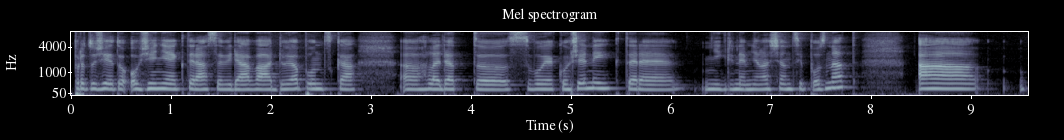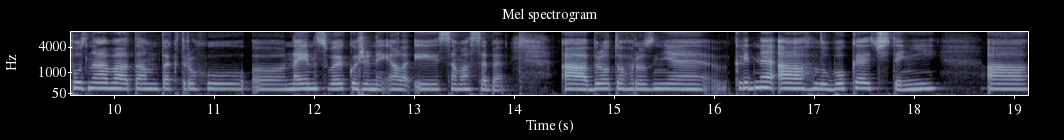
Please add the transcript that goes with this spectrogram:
protože je to o ženě, která se vydává do Japonska eh, hledat eh, svoje kořeny, které nikdy neměla šanci poznat a poznává tam tak trochu eh, nejen svoje kořeny, ale i sama sebe. A bylo to hrozně klidné a hluboké čtení a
